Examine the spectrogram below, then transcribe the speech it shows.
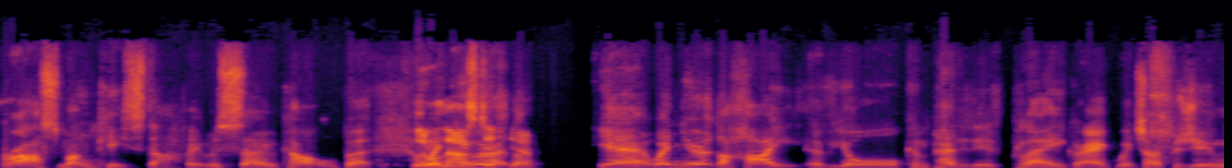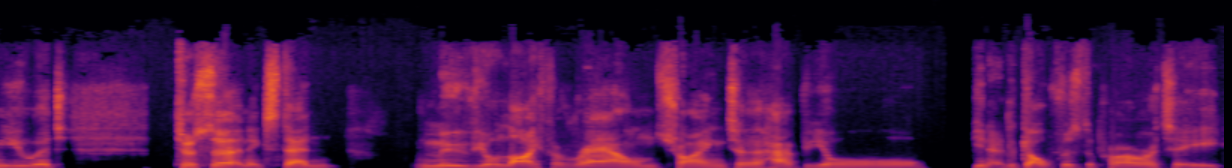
brass monkey stuff. It was so cold. But when nasty, you were the, yeah. yeah, when you're at the height of your competitive play, Greg, which I presume you would, to a certain extent, move your life around trying to have your you know the golf was the priority.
